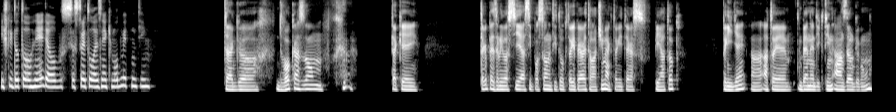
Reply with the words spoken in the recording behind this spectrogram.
išli do toho hneď, alebo si sa stretol aj s nejakým odmietnutím? Tak eh, dôkazom takej trpezlivosti je asi posledný titul, ktorý práve tlačíme a ktorý teraz v piatok príde eh, a to je Benediktín Anselgrun,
